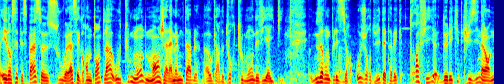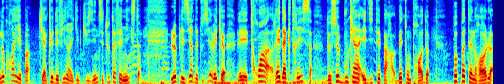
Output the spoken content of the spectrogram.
et dans cet espace, euh, sous voilà, ces grandes tentes là, où tout le monde mange à la même table. À Au quart de tour, tout le monde est VIP. Nous avons le plaisir aujourd'hui d'être avec trois filles de l'équipe cuisine. Alors ne croyez pas qu'il n'y a que des filles dans l'équipe cuisine, c'est tout à fait mixte. Le plaisir d'être aussi avec euh, les trois rédactrices de ce bouquin édité par Béton Prod. Popot and Roll,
